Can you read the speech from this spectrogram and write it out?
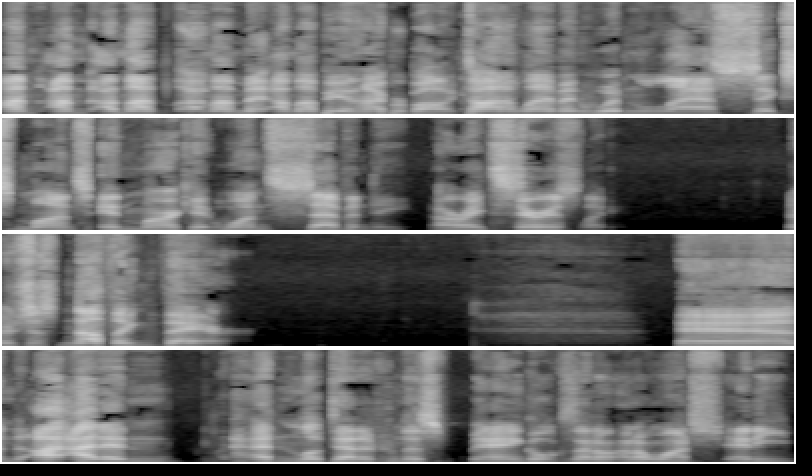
I'm I'm I'm not I'm not I'm not being hyperbolic. Don Lemon wouldn't last six months in market 170. All right, seriously. There's just nothing there. And I, I didn't hadn't looked at it from this angle because I don't I don't watch any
